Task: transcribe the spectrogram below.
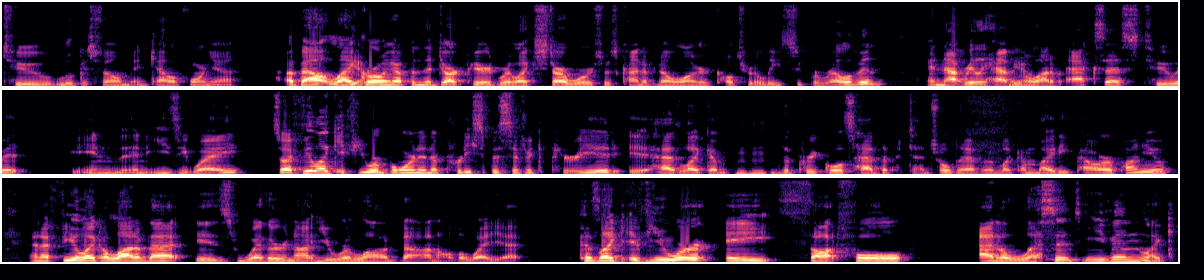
to Lucasfilm in California about like Yeah. growing up in the dark period where like Star Wars was kind of no longer culturally super relevant and not really having a lot of access to it in an easy way. So I feel like if you were born in a pretty specific period, it had like a the prequels had the potential to have a, like a mighty power upon you, and I feel like a lot of that is whether or not you were logged on all the way yet. Because like if you were a thoughtful adolescent, even like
